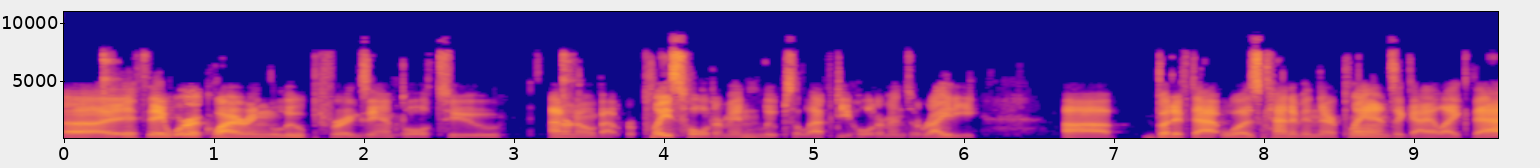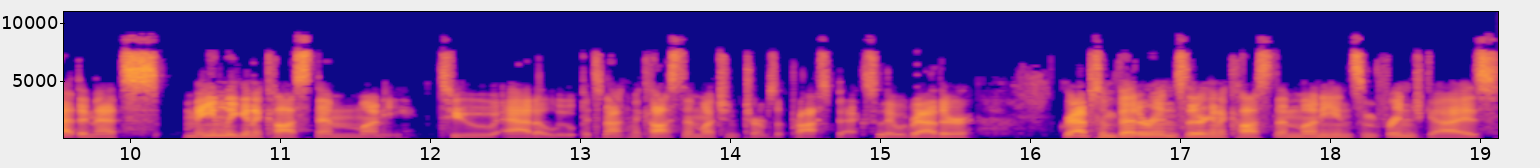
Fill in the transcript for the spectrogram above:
uh, if they were acquiring Loup, for example, to I don't know about replace Holderman. Loup's a lefty, Holderman's a righty. Uh, but if that was kind of in their plans, a guy like that, then that's mainly going to cost them money to add a Loup. It's not going to cost them much in terms of prospects. So they would rather grab some veterans that are going to cost them money and some fringe guys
